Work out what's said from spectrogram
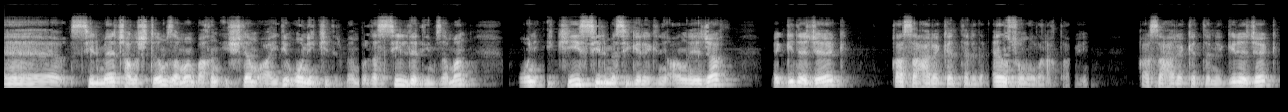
e, silmeye çalıştığım zaman bakın işlem ID 12'dir. Ben burada sil dediğim zaman 12'yi silmesi gerektiğini anlayacak ve gidecek kasa hareketlerinde en son olarak tabii kasa hareketlerine girecek.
